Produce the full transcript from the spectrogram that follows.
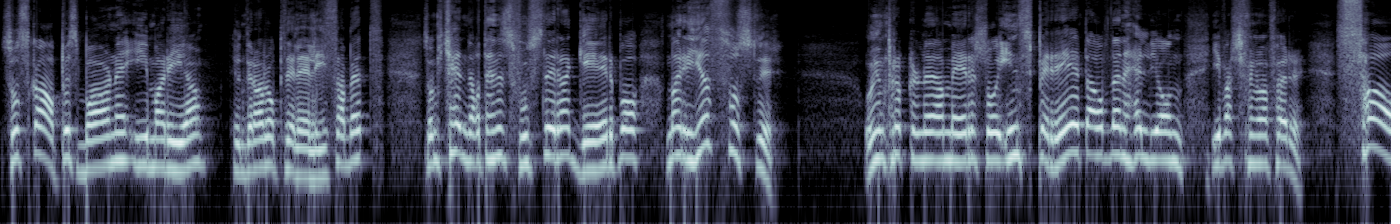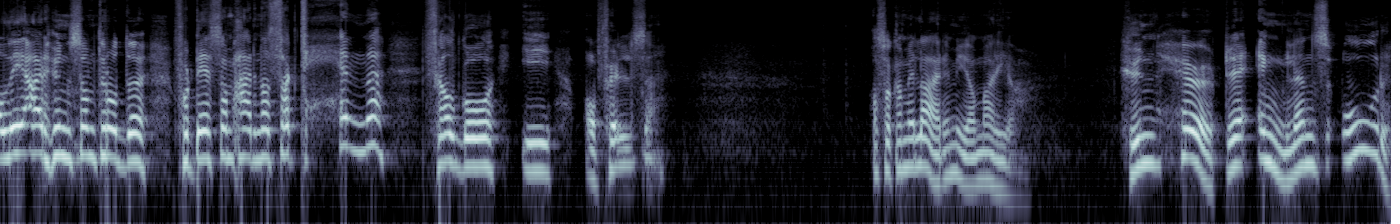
Så skapes barnet i Maria. Hun drar opp til Elisabeth, som kjenner at hennes foster reagerer på Marias foster. Og hun proklamerer så, inspirert av Den hellige ånd, i vers 45.: Salig er hun som trodde, for det som Herren har sagt henne, skal gå i oppfyllelse. Og så kan vi lære mye om Maria. Hun hørte engelens ord,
